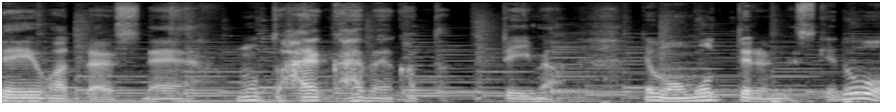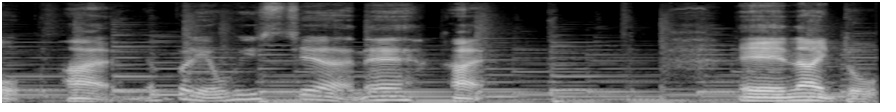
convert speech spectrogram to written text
てよかったですね。もっと早く買えばよかったって今、でも思ってるんですけど、はい。やっぱりオフィスチェアね、はい。えー、ないと、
